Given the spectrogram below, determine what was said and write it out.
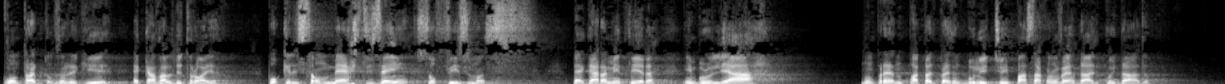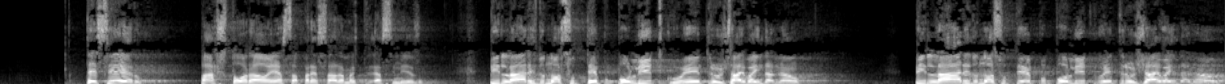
contrário que estou dizendo aqui, é cavalo de Troia. Porque eles são mestres em sofismas. Pegar a mentira, embrulhar num, papel de presente bonitinho e passar como verdade. Cuidado. Terceiro, pastoral é essa apressada, mas é assim mesmo. Pilares do nosso tempo político entre o já e o ainda não. Pilares do nosso tempo político entre o já e o ainda não.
